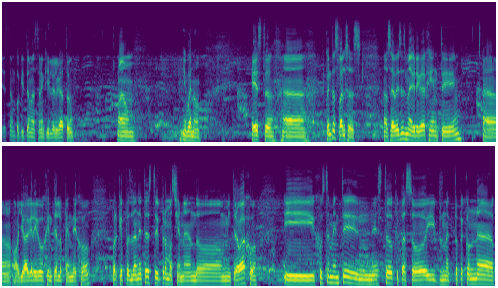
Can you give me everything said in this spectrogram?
Ya está un poquito más tranquilo el gato. Um, y bueno, esto, ah, cuentas falsas. O sea, a veces me agrega gente, ah, o yo agrego gente a lo pendejo, porque pues la neta estoy promocionando mi trabajo. Y justamente en esto que pasó, y pues me topé con una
